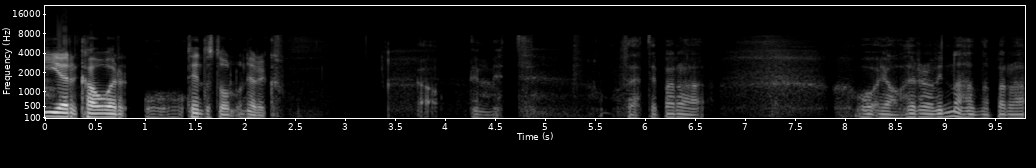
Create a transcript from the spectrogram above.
IR, KR, og Tindastól og Njörg já, einmitt. Og þetta er bara og já, þeir eru að vinna þarna bara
